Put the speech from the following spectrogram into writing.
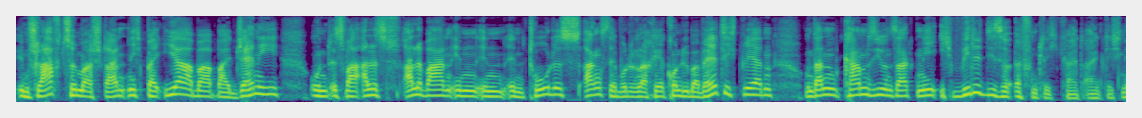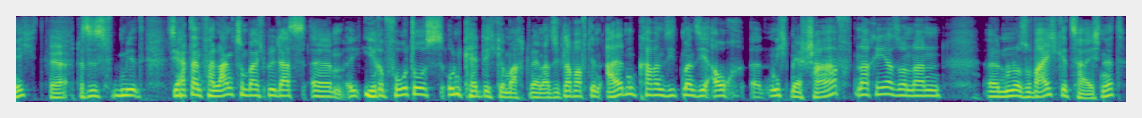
im Schlafzimmer stand, nicht bei ihr, aber bei Jenny und es war alles, alle waren in, in, in Todesangst, der wurde nachher, konnte überwältigt werden und dann kam sie und sagt, nee, ich will diese Öffentlichkeit eigentlich nicht. Ja. Das ist mir, sie hat dann verlangt zum Beispiel, dass ähm, ihre Fotos unkenntlich gemacht werden. Also ich glaube, auf den Albencovern sieht man sie auch äh, nicht mehr scharf nachher, sondern äh, nur noch so weich gezeichnet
